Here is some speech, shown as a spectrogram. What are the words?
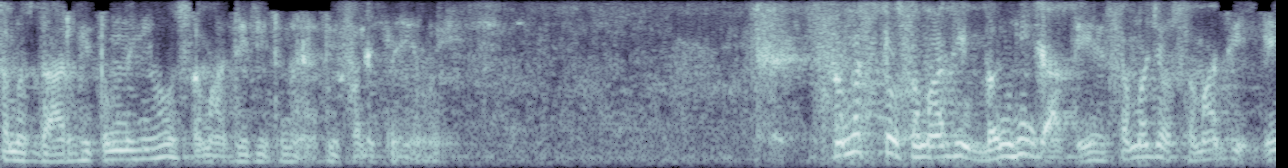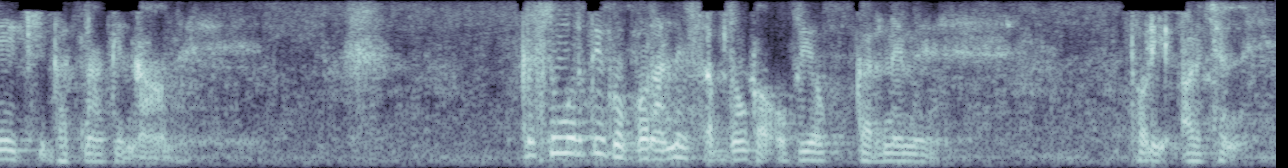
समझदार भी तुम नहीं हो, समाधि भी तुम्हें अभी फलित नहीं हुई। समझ तो समाधि बन ही जाती है, समझ और समाधि एक ही घटना के नाम है। कृष्णमूर्ति को पुराने शब्दों का उपयोग करने में थोड़ी अड़चन है।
